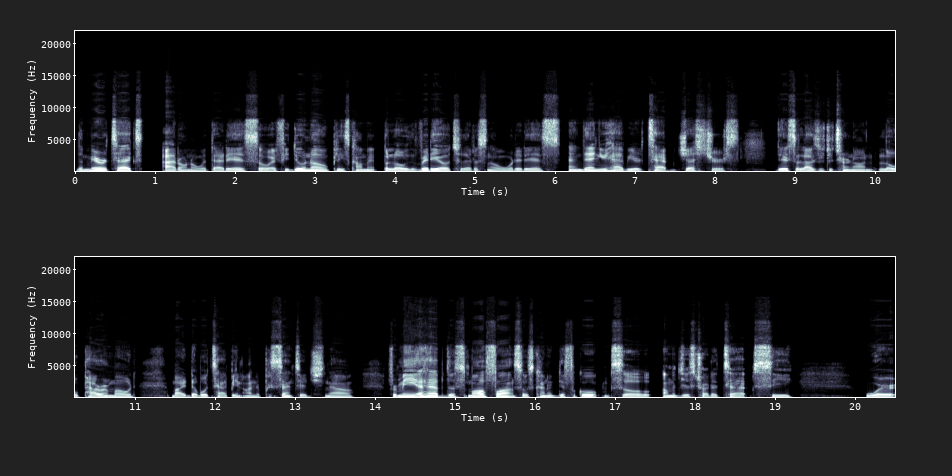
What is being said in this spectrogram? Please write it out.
The mirror text, I don't know what that is. So if you do know, please comment below the video to let us know what it is. And then you have your tap gestures. This allows you to turn on low power mode by double tapping on the percentage. Now, for me, I have the small font, so it's kind of difficult. So I'm gonna just try to tap to see where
